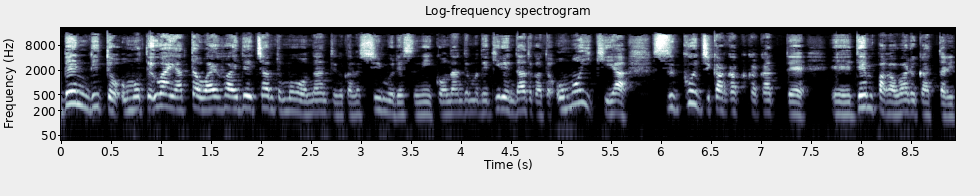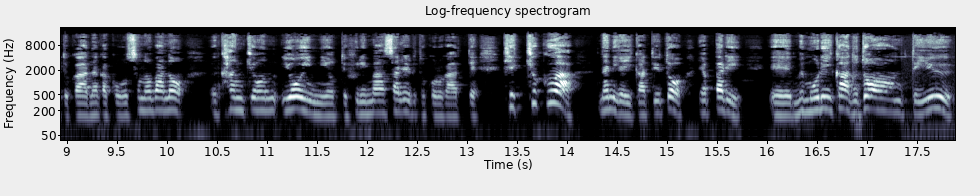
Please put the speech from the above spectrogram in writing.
便利と思って、うわ、やった Wi-Fi でちゃんともう、なんていうのかな、シームレスにこう何でもできるんだとかって思いきや、すっごい時間がかかって、えー、電波が悪かったりとか、なんかこう、その場の環境要因によって振り回されるところがあって、結局は何がいいかっていうと、やっぱり、えー、メモリーカードドーンっていう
